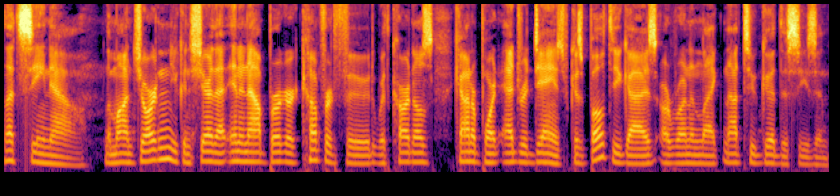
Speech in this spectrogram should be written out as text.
let's see now. Lamont Jordan, you can share that In N Out Burger comfort food with Cardinals counterpart Edgerrin James because both of you guys are running like not too good this season.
